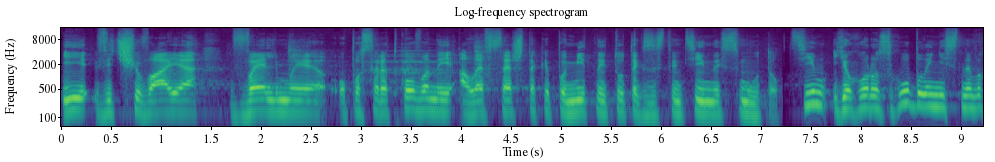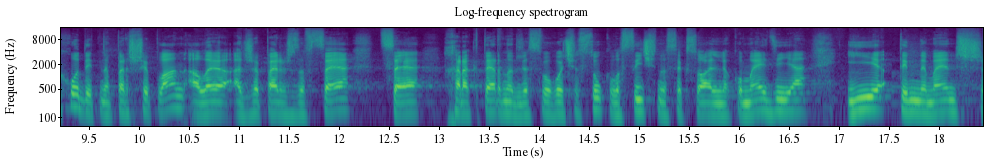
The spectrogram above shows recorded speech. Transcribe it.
і відчуває вельми опосередкований, але все ж таки помітний тут екзистенційний смуток. Втім, його розгубленість не виходить на перший план, але адже перш за все це характерна для свого часу класична сексуальна комедія, і тим не менш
